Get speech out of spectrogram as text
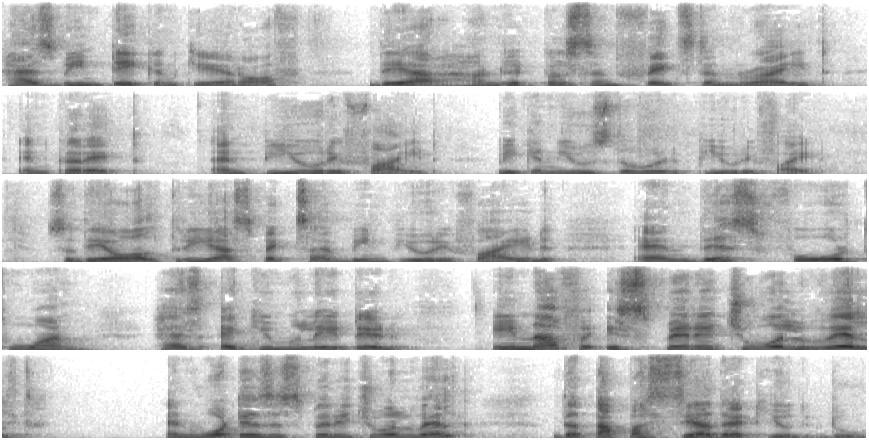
has been taken care of. They are 100% fixed and right and correct and purified. We can use the word purified. So they all three aspects have been purified and this fourth one has accumulated enough spiritual wealth. And what is spiritual wealth? The tapasya that you do.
